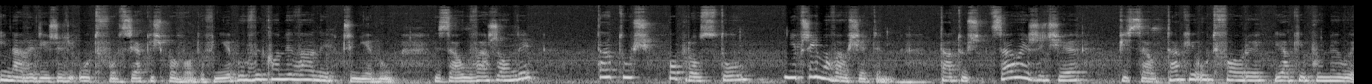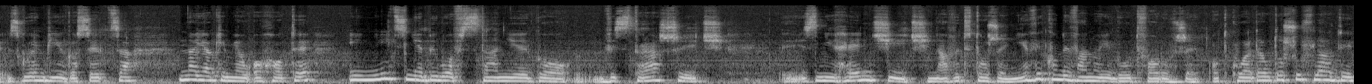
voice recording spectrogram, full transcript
i nawet jeżeli utwór z jakichś powodów nie był wykonywany czy nie był zauważony, tatuś po prostu nie przejmował się tym. Tatuś całe życie pisał takie utwory, jakie płynęły z głębi jego serca, na jakie miał ochotę i nic nie było w stanie go wystraszyć, y, zniechęcić, nawet to, że nie wykonywano jego utworów, że odkładał do szuflady,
